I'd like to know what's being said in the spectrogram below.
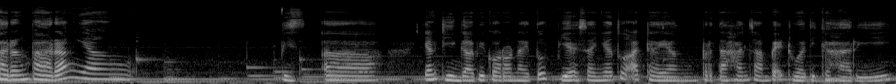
Barang-barang yang bis, uh, yang dihinggapi corona itu biasanya tuh ada yang bertahan sampai 2-3 hari.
